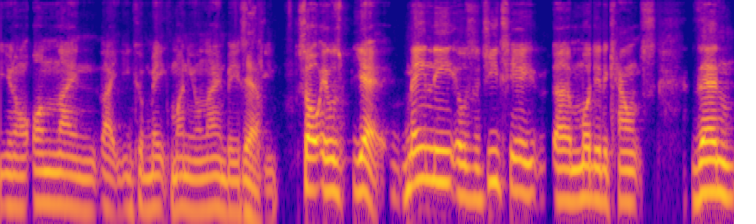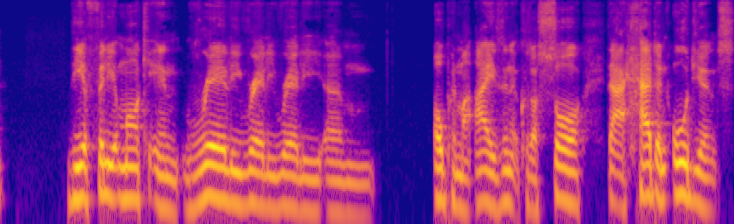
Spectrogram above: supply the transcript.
you know, online like you could make money online basically. So it was yeah, mainly it was the GTA uh, modded accounts. Then the affiliate marketing really, really, really um opened my eyes in it because I saw that I had an audience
